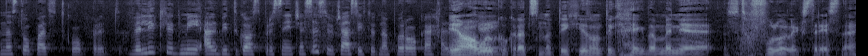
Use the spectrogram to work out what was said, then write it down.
nastopati tako pred velik ljudmi ali biti gost presenečen? Se si včasih tudi na porokah? Ja, veliko krat sem na teh. Jaz sem tega rekel, da meni je to full velik stres, ne?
